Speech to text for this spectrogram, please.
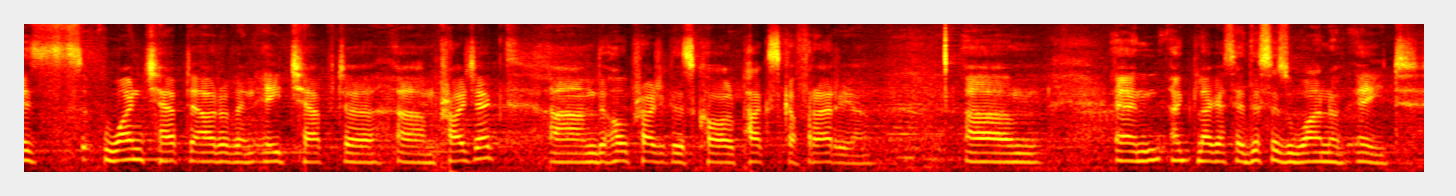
is one chapter out of an eight chapter um, project. Um, the whole project is called Pax Kaffraria. Um, and like I said, this is one of eight.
